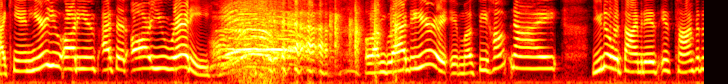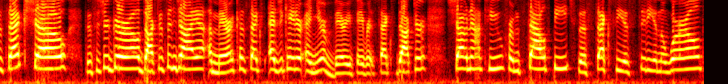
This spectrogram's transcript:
I can't hear you, audience. I said, Are you ready? Yeah. well, I'm glad to hear it. It must be hump night. You know what time it is. It's time for the sex show. This is your girl, Dr. Sonjia, America's sex educator, and your very favorite sex doctor. Shouting out to you from South Beach, the sexiest city in the world.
